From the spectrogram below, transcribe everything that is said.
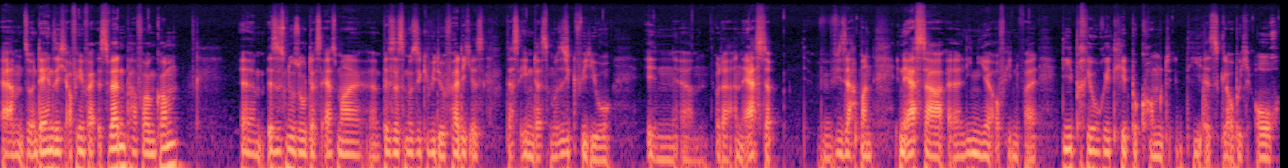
Ähm, so in der Hinsicht auf jeden Fall, es werden ein paar Folgen kommen. Ähm, es ist nur so, dass erstmal, äh, bis das Musikvideo fertig ist, dass eben das Musikvideo in ähm, oder an erster, wie sagt man, in erster äh, Linie auf jeden Fall die Priorität bekommt, die es, glaube ich, auch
